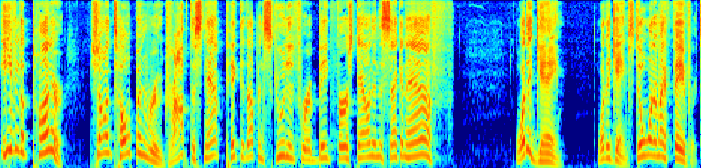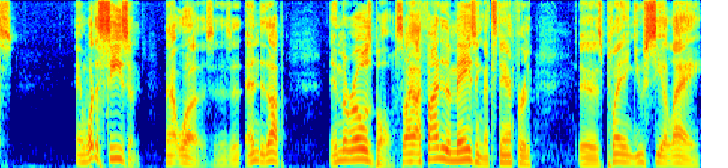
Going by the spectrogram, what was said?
Even the punter, Sean Tolpenrud, dropped the snap, picked it up, and scooted for a big first down in the second half. What a game. What a game. Still one of my favorites. And what a season that was, it ended up in the Rose Bowl. So I, I find it amazing that Stanford is playing UCLA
